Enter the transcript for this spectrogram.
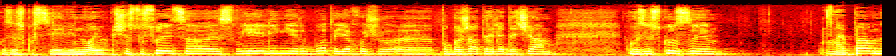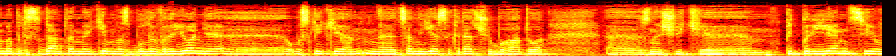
у зв'язку з цією війною. Що стосується своєї лінії роботи, я хочу е, побажати глядачам у зв'язку з. Певними прецедентами, які в нас були в районі, е, оскільки е, це не є секрет, що багато е, значить, підприємців,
